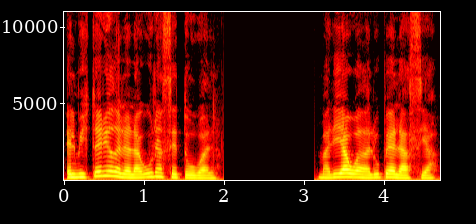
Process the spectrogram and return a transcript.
El misterio de la laguna Setúbal. María Guadalupe Alasia.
